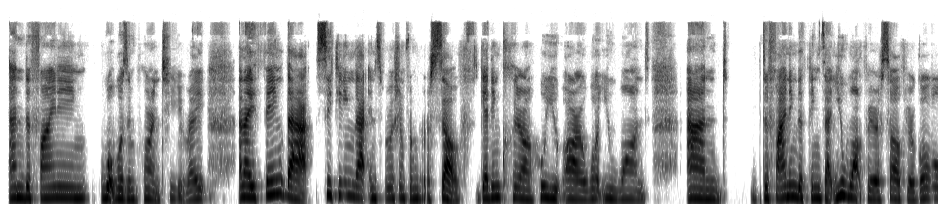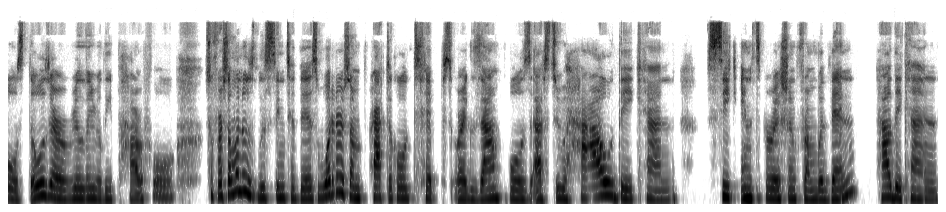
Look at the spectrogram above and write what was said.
and defining what was important to you right? And i think that seeking that inspiration from yourself getting clear on who you are what you want and defining the things that you want for yourself, your goals, those are really, really powerful. So, for someone who's listening to this, what are some practical tips or examples as to how they can seek inspiration from within, how they can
